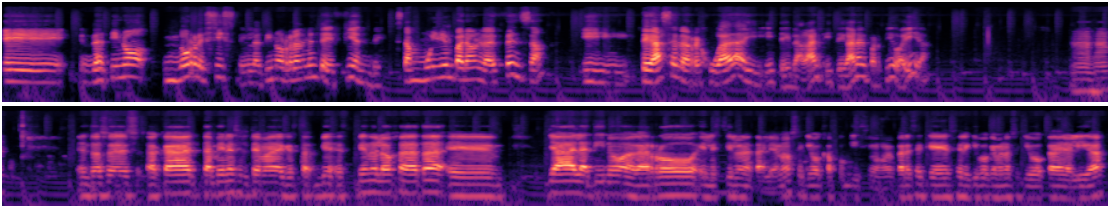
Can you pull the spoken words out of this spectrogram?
Eh, Latino no resiste, Latino realmente defiende, está muy bien parado en la defensa y te hace la rejugada y, te, la gana, y te gana el partido ahí. ¿ah? Entonces, acá también es el tema de que está, viendo la hoja de data, eh, ya Latino agarró el estilo Natalia, ¿no? Se equivoca poquísimo. Me parece que es el equipo que menos se equivoca de la liga.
